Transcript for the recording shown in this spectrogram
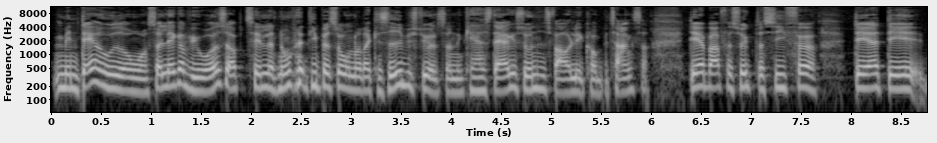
men derudover, så lægger vi jo også op til, at nogle af de personer, der kan sidde i bestyrelserne, kan have stærke sundhedsfaglige kompetencer. Det har jeg bare forsøgt at sige før, det er, at det,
